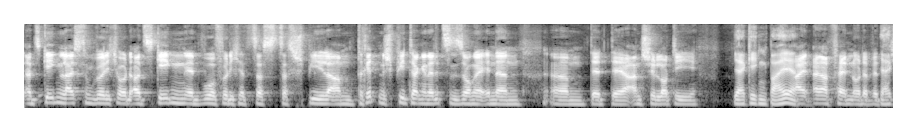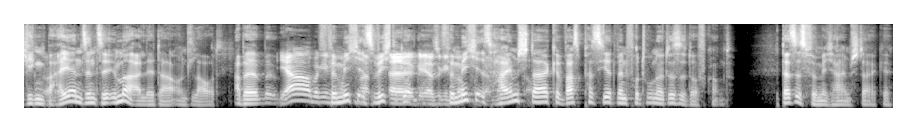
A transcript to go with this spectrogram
als Gegenleistung würde ich oder als Gegenentwurf würde ich jetzt das, das Spiel am dritten Spieltag in der letzten Saison erinnern, ähm, der, der Ancelotti ja, gegen Bayern. Ein, ein Fan oder Ja, gegen Bayern sind sie immer alle da und laut. Aber, ja, aber für mich ist wichtiger, äh, also für mich ist Heimstärke, was passiert, wenn Fortuna Düsseldorf kommt. Das ist für mich Heimstärke.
